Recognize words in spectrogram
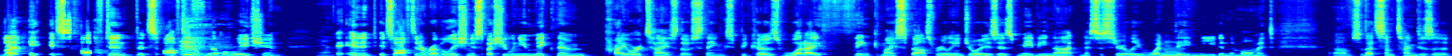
But it, it's often, it's often a revelation. Yeah. And it, it's often a revelation, especially when you make them prioritize those things, because what I think my spouse really enjoys is maybe not necessarily what mm. they need in the moment. Um, so that sometimes is a,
